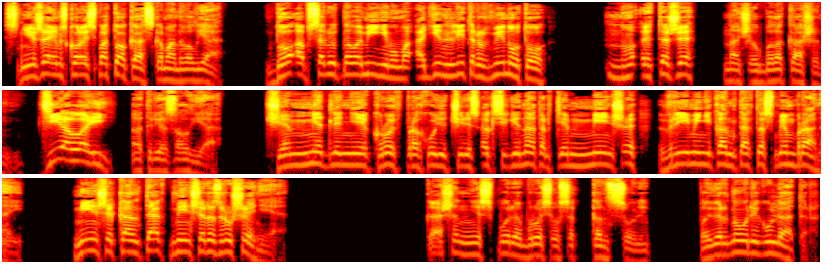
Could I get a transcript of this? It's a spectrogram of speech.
«Снижаем скорость потока», — скомандовал я. «До абсолютного минимума, один литр в минуту». «Но это же...» — начал было Кашин. «Делай!» — отрезал я. Чем медленнее кровь проходит через оксигенатор, тем меньше времени контакта с мембраной. Меньше контакт, меньше разрушения. Кашин, не споря, бросился к консоли. Повернул регулятор.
